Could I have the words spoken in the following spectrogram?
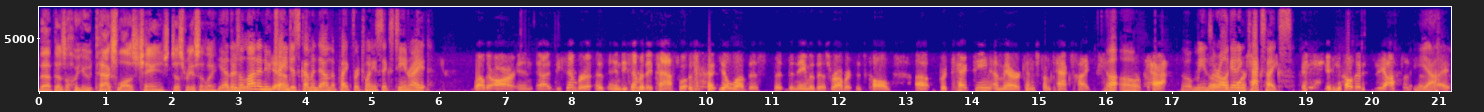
that there's a whole new tax laws changed just recently. Yeah, there's a lot of new Yeah. changes coming down the pike for 2016, right? Well, there are. In uh, December, uh, in December, they passed what was. you'll love this. The, the name of this, Robert. It's called uh, "Protecting Americans from Tax Hikes" Uh oh. or. PAT. Well, it means So, they're all getting course- tax hikes. you know that it's the opposite, Yeah. right?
